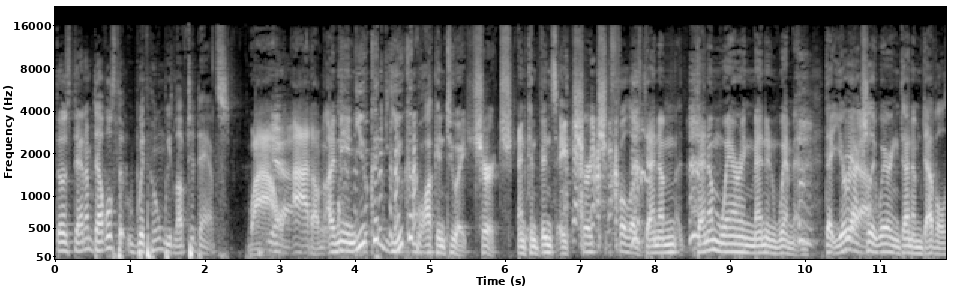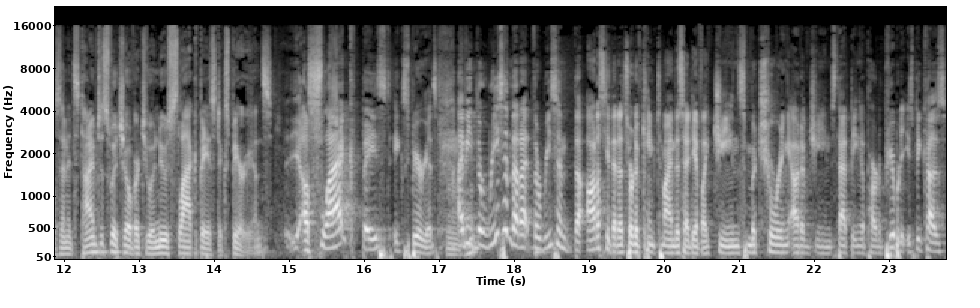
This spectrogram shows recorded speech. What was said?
those denim devils that with whom we love to dance. Wow, Yeah. Adam. I mean, you could you could walk into a church and convince a church full of denim denim wearing men and women that you're Yeah. actually wearing denim devils and it's time to switch over to a new Slack based experience. a Slack based experience. I mean, the reason that I, the reason the honesty that it sort of came to mind, this idea of like jeans maturing out of jeans, that being a part of puberty, is because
